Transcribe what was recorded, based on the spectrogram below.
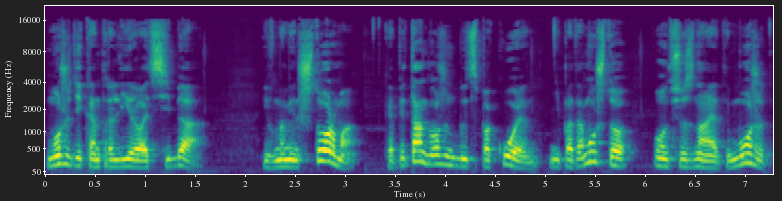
можете контролировать себя. И в момент шторма капитан должен быть спокоен не потому, что он все знает и может,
